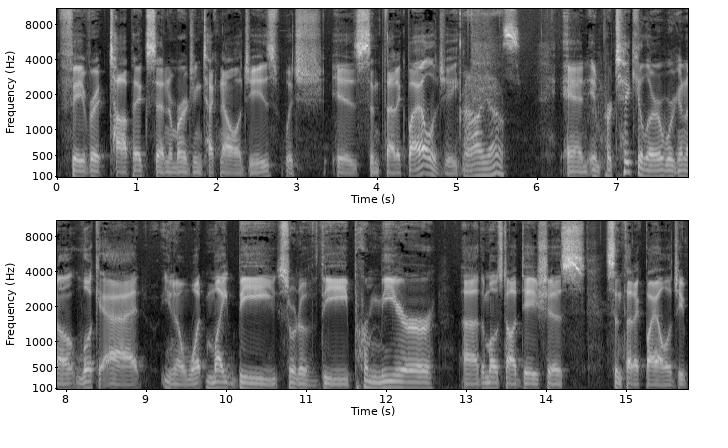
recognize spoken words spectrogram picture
favorite topics and emerging technologies, which is synthetic biology. Ah, yes. And in particular, we're going to look at you know what might be sort of the premier, uh, the most audacious synthetic biology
